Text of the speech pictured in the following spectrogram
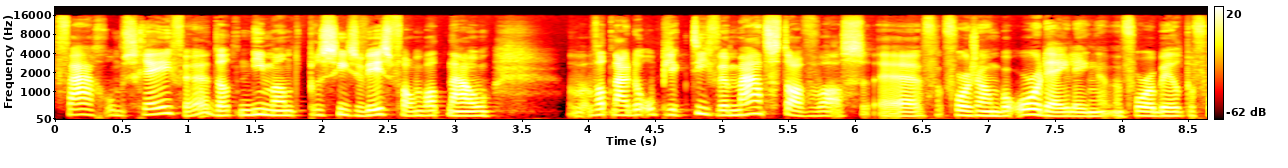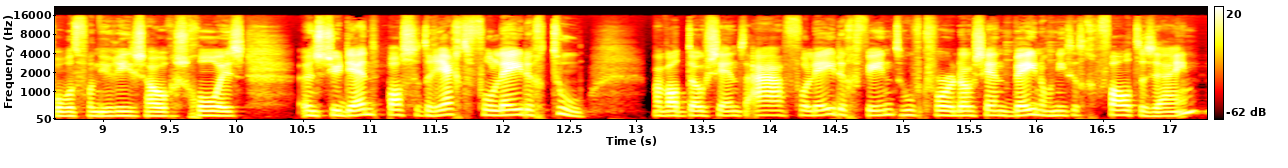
vaag omschreven dat niemand precies wist van wat nou, wat nou de objectieve maatstaf was uh, voor zo'n beoordeling. Een voorbeeld bijvoorbeeld van de juridische hogeschool is: een student past het recht volledig toe. Maar wat docent A volledig vindt, hoeft voor docent B nog niet het geval te zijn.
